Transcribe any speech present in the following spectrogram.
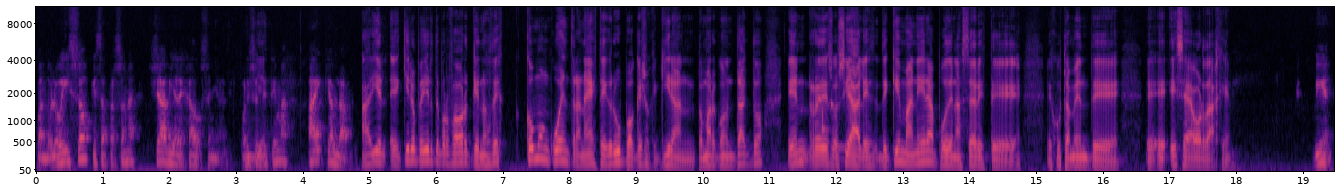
cuando lo hizo, que esa persona ya había dejado señales. Por eso este tema hay que hablar. Ariel, eh, quiero pedirte por favor que nos des cómo encuentran a este grupo, aquellos que quieran tomar contacto en redes sociales, de qué manera pueden hacer este eh, justamente eh, ese abordaje. Bien,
